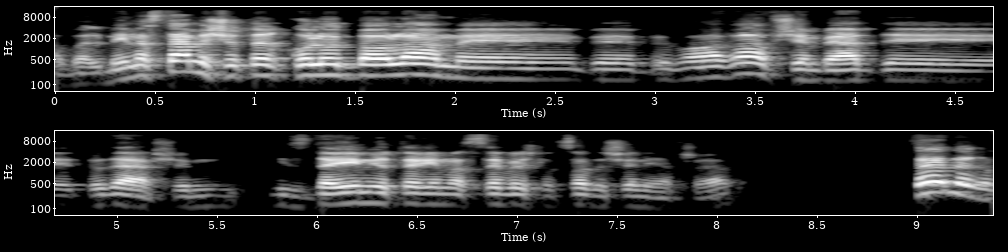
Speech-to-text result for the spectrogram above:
אבל מן הסתם יש יותר קולות בעולם אה, במערב שהם בעד, אה, אתה יודע, שהם מזדהים יותר עם הסבל של הצד השני עכשיו. בסדר,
